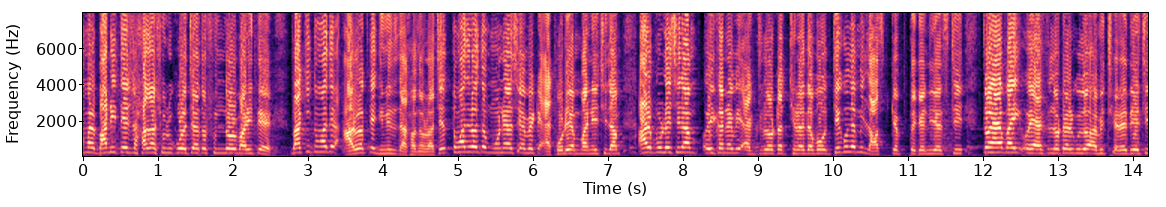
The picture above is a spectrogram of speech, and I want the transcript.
আমার বাড়িতে এসে হাগা শুরু করেছে এত সুন্দর বাড়িতে। বাকি তোমাদের আরও একটা জিনিস দেখানোর আছে। তোমাদের হয়তো মনে আছে, আমি একটা অ্যাকোরিয়াম বানিয়েছিলাম। আর বলেছিলাম, ওইখানে আমি অ্যাক্সিলোটার ছেড়ে দেবো, যেগুলো আমি লাস্ট কেপ থেকে নিয়ে এসেছি। তো হ্যাঁ ভাই, ওই অ্যাক্সিলোটারগুলো আমি ছেড়ে দিয়েছি।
